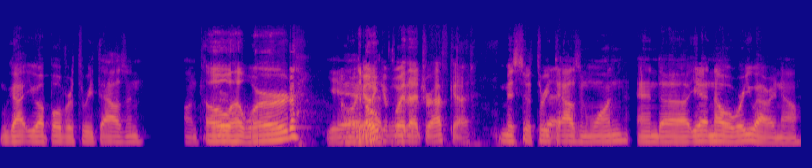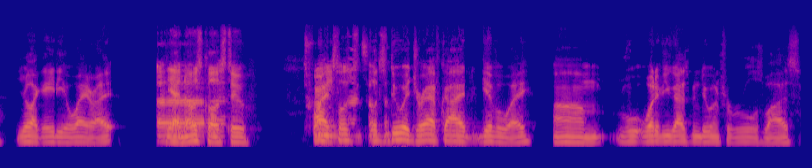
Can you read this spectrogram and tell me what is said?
we got you up over three thousand on. Twitter. Oh, a word. Yeah, oh, gotta give away that draft guide, Mister Three Thousand One. And uh, yeah, Noah, where you at right now? You're like 80 away, right? Uh, yeah, Noah's close too. All right, so let's let's do a draft guide giveaway. Um, what have you guys been doing for rules wise?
